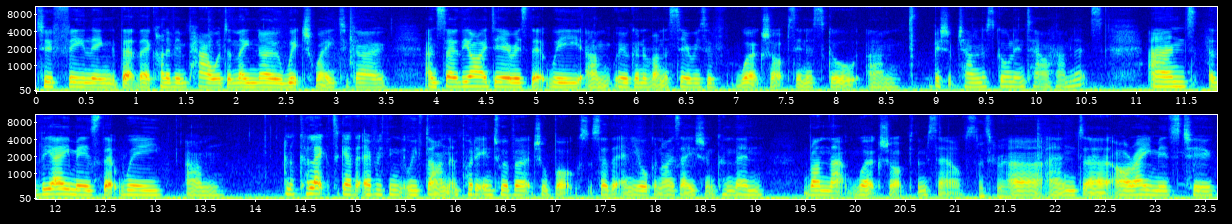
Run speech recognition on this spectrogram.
to feeling that they're kind of empowered and they know which way to go. And so the idea is that we um, we're going to run a series of workshops in a school, um, Bishop Challoner School in Tower Hamlets, and the aim is that we um, kind of collect together everything that we've done and put it into a virtual box so that any organisation can then run that workshop themselves. That's great. Uh, and uh, our aim is to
